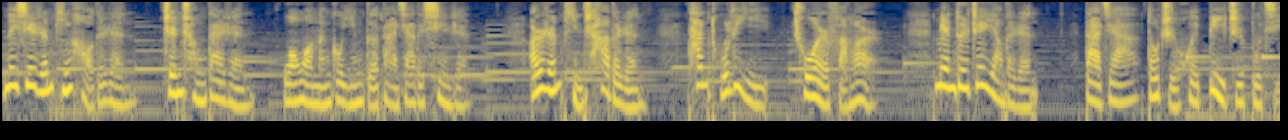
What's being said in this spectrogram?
那些人品好的人，真诚待人，往往能够赢得大家的信任。而人品差的人，贪图利益，出尔反尔。面对这样的人，大家都只会避之不及。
